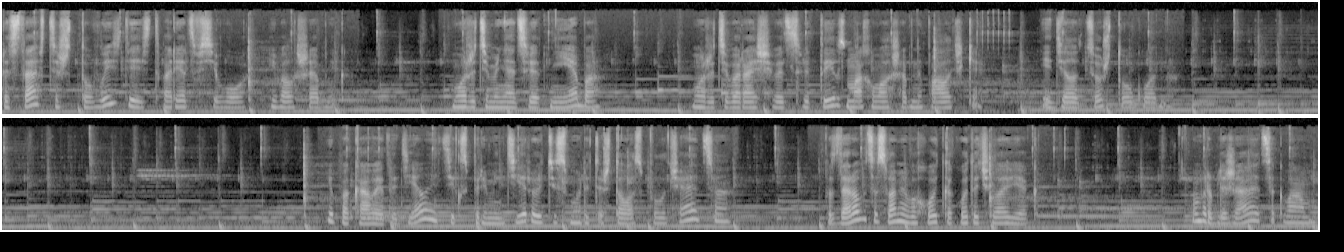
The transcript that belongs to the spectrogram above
Представьте, что вы здесь творец всего и волшебник. Можете менять цвет неба, Можете выращивать цветы взмахом волшебной палочки и делать все, что угодно. И пока вы это делаете, экспериментируете, смотрите, что у вас получается, поздороваться с вами выходит какой-то человек. Он приближается к вам.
